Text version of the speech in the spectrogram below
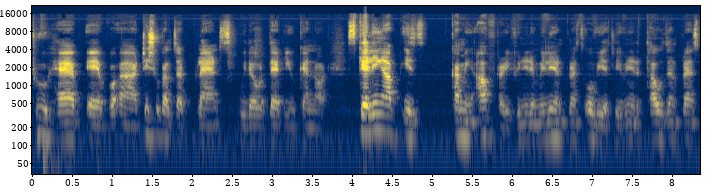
to have a uh, tissue culture plants without that you cannot scaling up is coming after. If you need a million plants, obviously, if you need a thousand plants,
